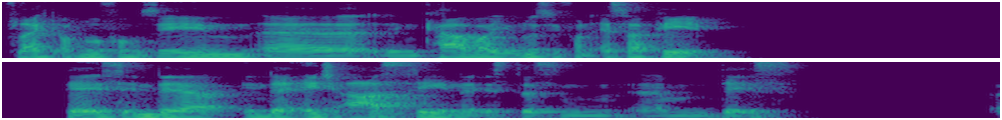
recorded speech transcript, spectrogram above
vielleicht auch nur vom Sehen äh, den Kava Yunusi von SAP? Der ist in der, in der HR-Szene ist das ein, ähm, der ist äh,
